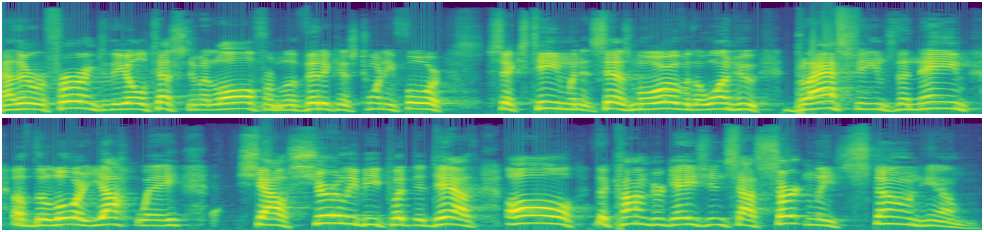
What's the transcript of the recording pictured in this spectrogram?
Now they're referring to the Old Testament law from Leviticus 24, 16, when it says, Moreover, the one who blasphemes the name of the Lord Yahweh shall surely be put to death. All the congregation shall certainly stone him.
